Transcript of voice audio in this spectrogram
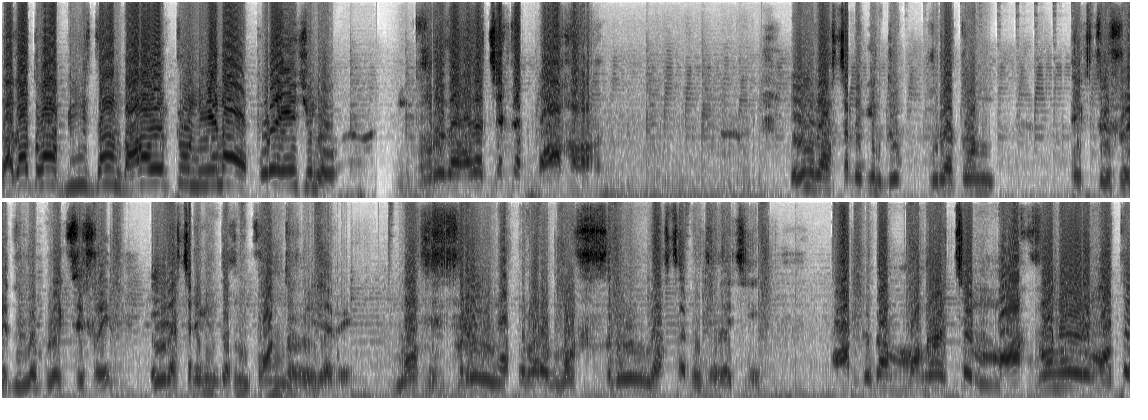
দাদা তোমার বীজ ধান দাঁড়াও একটু নিয়ে নাও পড়ে গেছিল। দূরে দেখা যাচ্ছে একটা পাহাড়। এই রাস্তাটা কিন্তু পুরাতন এক্সপ্রেস ওয়ে দুর্গাপুর এক্সপ্রেস ওয়ে এই রাস্তাটা কিন্তু এখন বন্ধ হয়ে যাবে। মসৃণ একেবারে মসৃণ রাস্তাটা চলেছে একদম মনে হচ্ছে মাখনের মতো।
